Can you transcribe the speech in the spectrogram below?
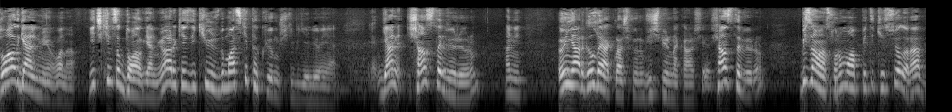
Doğal gelmiyor bana. Hiç kimse doğal gelmiyor. Herkes iki yüzlü maske takıyormuş gibi geliyor yani. Yani şans da veriyorum. Hani ön yargılı da yaklaşmıyorum hiçbirine karşı. Şans da veriyorum. Bir zaman sonra muhabbeti kesiyorlar abi.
